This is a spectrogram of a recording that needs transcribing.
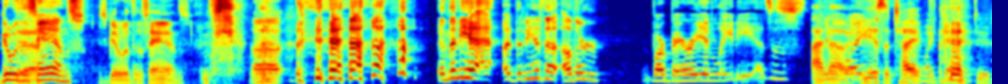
good with his hands. He's good with his hands. Uh, and then he had, uh, then he had that other barbarian lady as his. I new know, wife. he is a type. Oh my god, dude.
